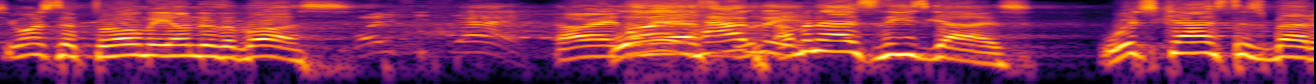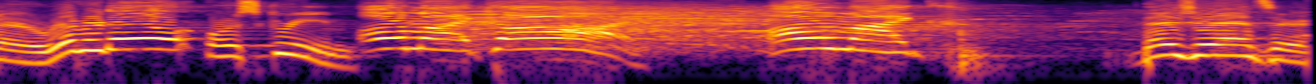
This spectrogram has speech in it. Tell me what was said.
She wants to throw me under the bus. What did she say? All right, What let me ask, happened? I'm gonna ask these guys. Which cast is better, Riverdale or Scream? Oh my God! Oh my! There's your answer.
